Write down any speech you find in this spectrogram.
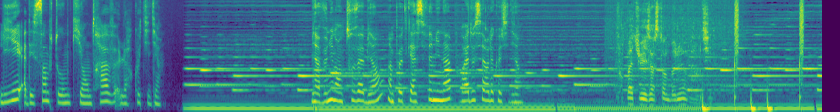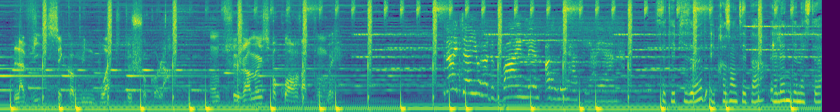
liée à des symptômes qui entravent leur quotidien. Bienvenue dans Tout va bien, un podcast féminin pour adoucir le quotidien. Faut pas tuer les instants de bonheur, Valentine. La vie, c'est comme une boîte de chocolat. On ne sait jamais sur quoi on va tomber. Cet épisode est présenté par Hélène Demester.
